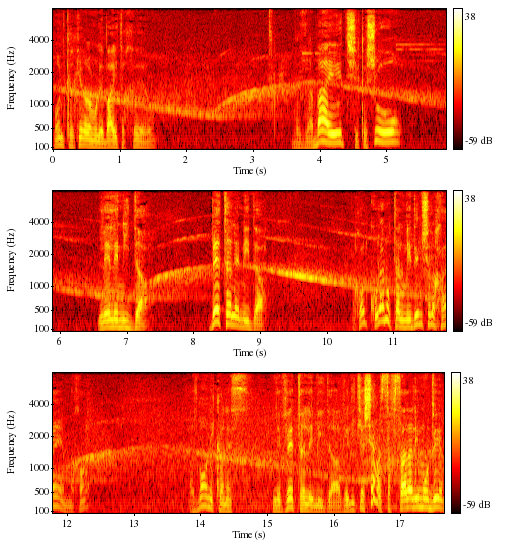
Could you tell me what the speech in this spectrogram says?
בואו נתקרקר לנו לבית אחר, וזה הבית שקשור ללמידה, בית הלמידה. נכון? כולנו תלמידים של החיים, נכון? אז בואו ניכנס לבית הלמידה ונתיישב על ספסל הלימודים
